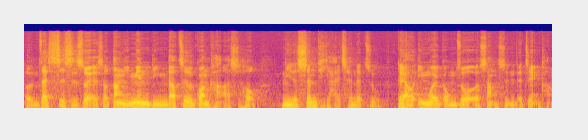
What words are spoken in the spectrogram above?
呃，在四十岁的时候，当你面临到这个关卡的时候，你的身体还撑得住，不要因为工作而丧失你的健康。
